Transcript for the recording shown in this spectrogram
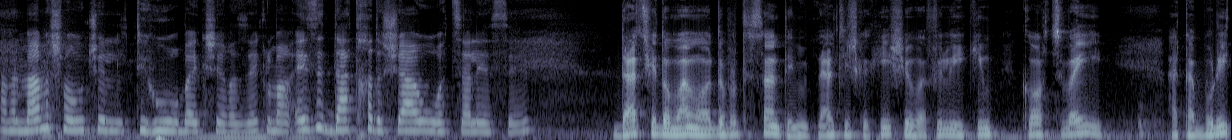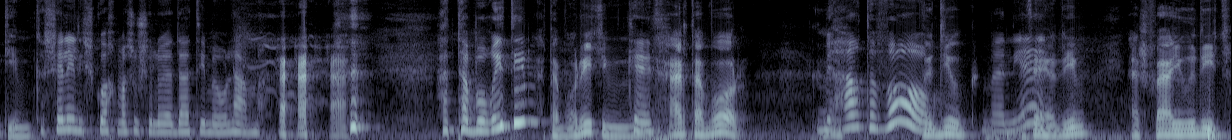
אבל מה המשמעות של טיהור בהקשר הזה? כלומר, איזה דת חדשה הוא רצה לייסד? דת שדומה מאוד לפרוטסטנטים, מפני אל תשכחי שהוא אפילו הקים כוח צבאי, הטבוריטים. קשה לי לשכוח משהו שלא ידעתי מעולם. הטבוריטים? הטבוריטים, כן. הר טבור, מהר תבור. בדיוק. מעניין. אתם יודעים? השפעה יהודית,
